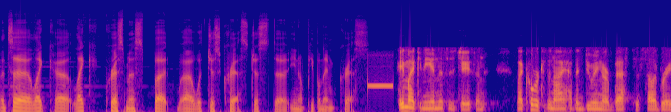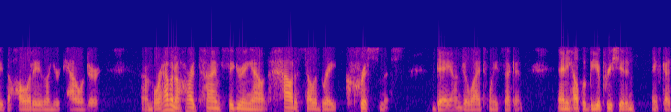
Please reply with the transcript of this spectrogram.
It's uh, like uh, like Christmas, but uh, with just Chris, just uh, you know, people named Chris. Hey, Mike and Ian, this is Jason. My coworkers and I have been doing our best to celebrate the holidays on your calendar. Um, but we're having a hard time figuring out how to celebrate Christmas Day on July 22nd. Any help would be appreciated. Thanks, guys.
